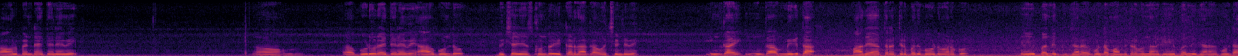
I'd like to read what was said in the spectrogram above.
రావులపేంట అయితేనేమి గూడూరు అయితేనేమి ఆవుకుంటూ భిక్ష చేసుకుంటూ ఇక్కడ దాకా వచ్చింటివి ఇంకా ఇంకా మిగతా పాదయాత్ర తిరుపతి బోర్డు వరకు ఏ ఇబ్బంది జరగకుండా మా మిత్ర బృందానికి ఏ ఇబ్బంది జరగకుండా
